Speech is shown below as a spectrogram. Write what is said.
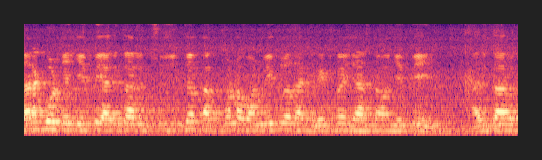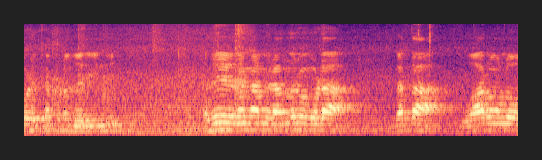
జరగకూడదని చెప్పి అధికారులకు సూచించా తప్పకుండా వన్ వీక్లో దాన్ని రెక్టిఫై చేస్తామని చెప్పి అధికారులు కూడా చెప్పడం జరిగింది. అదేవిధంగా మీరందరూ కూడా గత వారంలో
